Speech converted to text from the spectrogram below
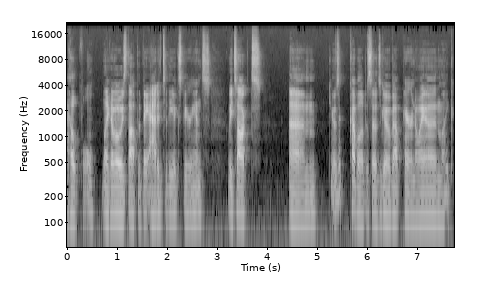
helpful. Like I've always thought that they added to the experience. We talked um I it was a couple episodes ago about paranoia and like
